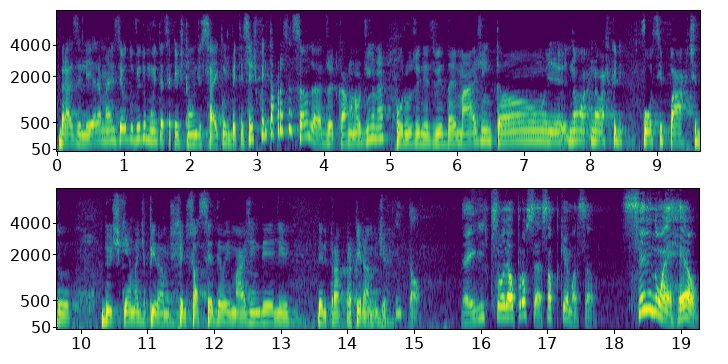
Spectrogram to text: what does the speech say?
brasileira, mas eu duvido muito dessa questão de sair com os BTCs, porque ele está processando a 18K Ronaldinho, né? Por uso indevido da imagem, então não, não acho que ele fosse parte do, do esquema de pirâmide, que ele só cedeu a imagem dele, dele para pra pirâmide. Então, daí a gente precisa olhar o processo. Sabe por quê, Marcelo? Se ele não é réu,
